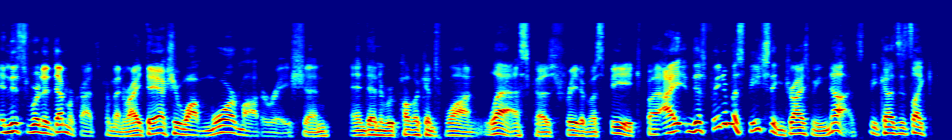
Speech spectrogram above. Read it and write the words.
and this is where the Democrats come in, right? They actually want more moderation and then the Republicans want less because freedom of speech. But I this freedom of speech thing drives me nuts because it's like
